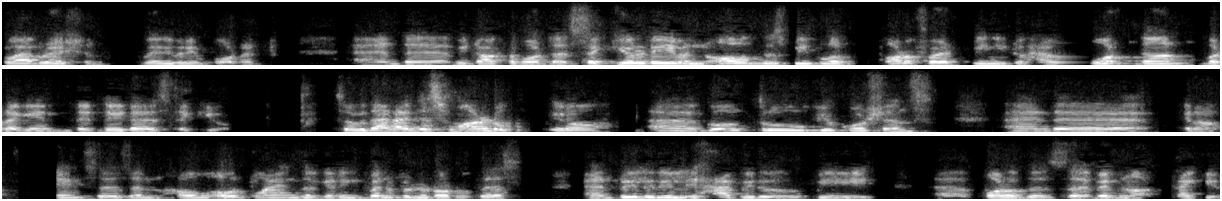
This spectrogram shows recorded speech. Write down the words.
Collaboration, very very important. And uh, we talked about the security when all of these people are part of it. We need to have work done, but again, the data is secure. So with that, I just wanted to, you know, uh, go through a few questions and, uh, you know, answers and how our clients are getting benefited out of this. And really, really happy to be uh, part of this uh, webinar. Thank you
